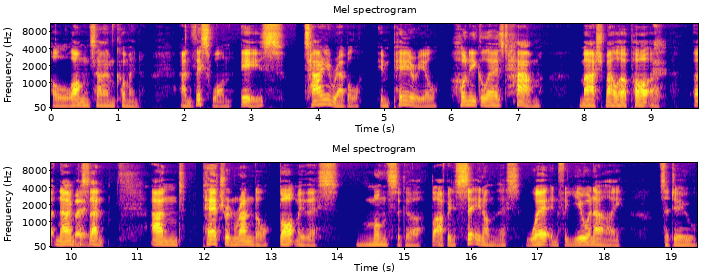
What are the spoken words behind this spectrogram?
a long time coming. And this one is Tiny Rebel Imperial Honey Glazed Ham Marshmallow Porter at 9%. And patron Randall bought me this months ago. But I've been sitting on this waiting for you and I to do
